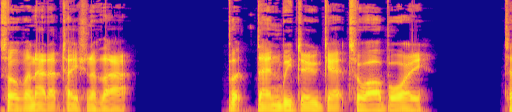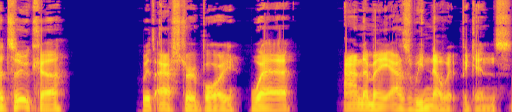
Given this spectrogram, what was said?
sort of an adaptation of that. But then we do get to our boy Tezuka with Astro Boy, where anime as we know it begins.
